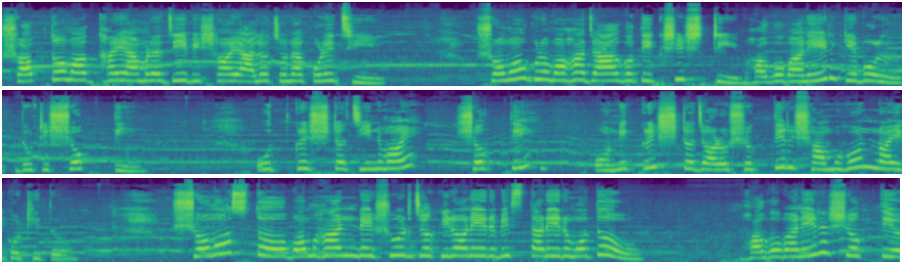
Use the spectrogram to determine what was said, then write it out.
সপ্তম অধ্যায়ে আমরা যে বিষয়ে আলোচনা করেছি, সমগ্র মহাজাগতিক সৃষ্টি ভগবানের কেবল দুটি শক্তি, উৎকৃষ্ট চিন্ময় শক্তি ও নিকৃষ্ট জড়শক্তির সমন্বয়ে গঠিত। সমস্ত ব্রহ্মাণ্ডে সূর্য কিরণের বিস্তারের মতো ভগবানের শক্তিও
